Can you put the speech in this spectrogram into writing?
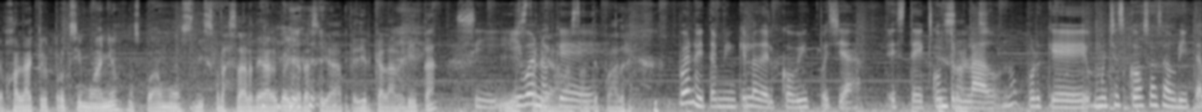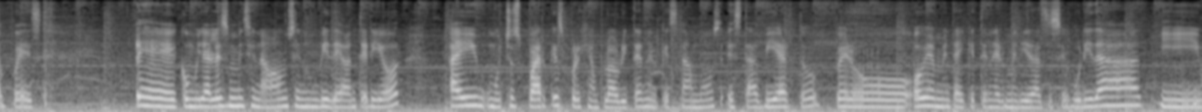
Ojalá que el próximo año nos podamos disfrazar de algo y ahora sí a pedir calaverita. Sí, y, bueno que bastante padre. Bueno, y también que lo del COVID pues ya esté controlado, ¿no? Porque muchas cosas ahorita pues eh, como ya les mencionábamos en un video anterior, hay muchos parques, por ejemplo, ahorita en el que estamos está abierto, pero obviamente hay que tener medidas de seguridad y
